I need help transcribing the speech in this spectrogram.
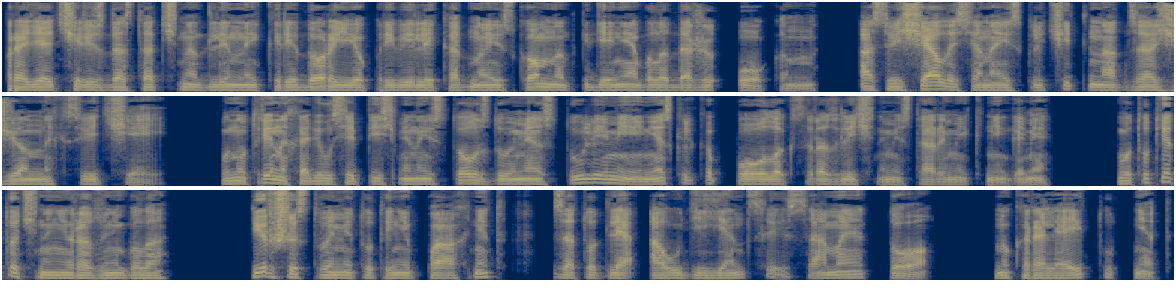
Пройдя через достаточно длинный коридор, ее привели к одной из комнат, где не было даже окон. Освещалась она исключительно от зажженных свечей. Внутри находился письменный стол с двумя стульями и несколько полок с различными старыми книгами. Вот тут я точно ни разу не была. Пиршествами тут и не пахнет, зато для аудиенции самое то. Но короля и тут нет.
